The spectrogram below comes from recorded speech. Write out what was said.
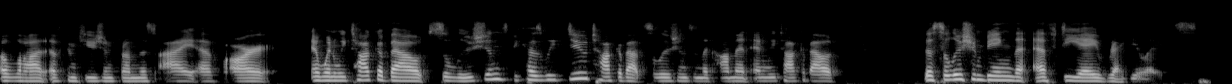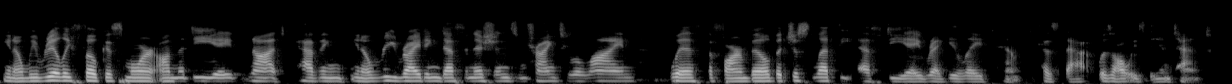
a lot of confusion from this IFR. And when we talk about solutions, because we do talk about solutions in the comment and we talk about the solution being the FDA regulates. You know, we really focus more on the DEA not having, you know, rewriting definitions and trying to align with the Farm Bill, but just let the FDA regulate hemp because that was always the intent.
